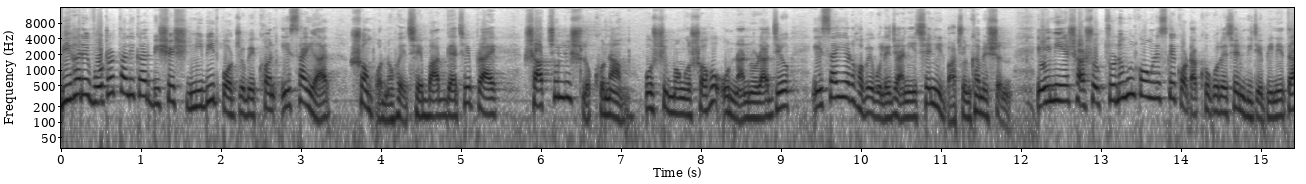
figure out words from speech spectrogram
বিহারে ভোটার তালিকার বিশেষ নিবিড় পর্যবেক্ষণ এসআইআর সম্পন্ন হয়েছে। বাদ গেছে প্রায় সাতচল্লিশ লক্ষ নাম। পশ্চিমবঙ্গ সহ অন্যান্য রাজ্যেও এসআইআর হবে বলে জানিয়েছে নির্বাচন কমিশন। এই নিয়ে শাসক তৃণমূল কংগ্রেসকে কটাক্ষ করেছেন বিজেপি নেতা,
